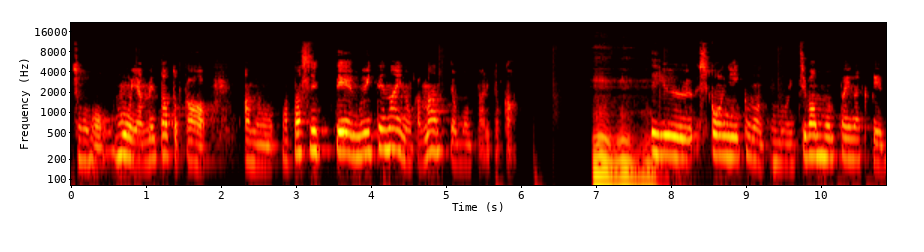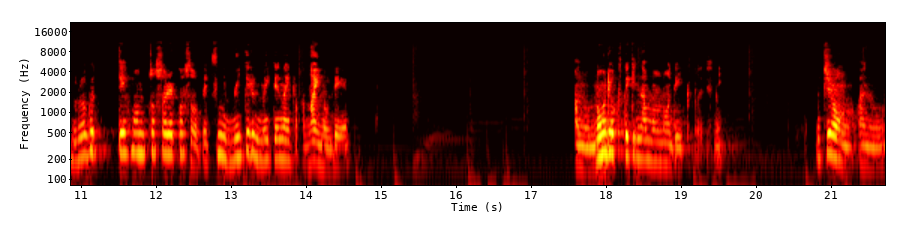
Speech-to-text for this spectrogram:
そう、もうやめたとか、あの、私って向いてないのかなって思ったりとか、うんうんってうん。いう思考に行くのってもう一番もったいなくて、ブログってほんとそれこそ別に向いてる向いてないとかないので、あの、能力的なものでいくとですね。もちろん、あの、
